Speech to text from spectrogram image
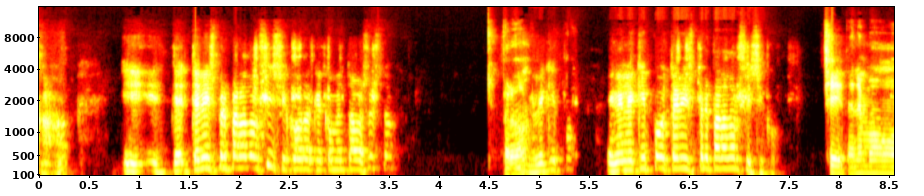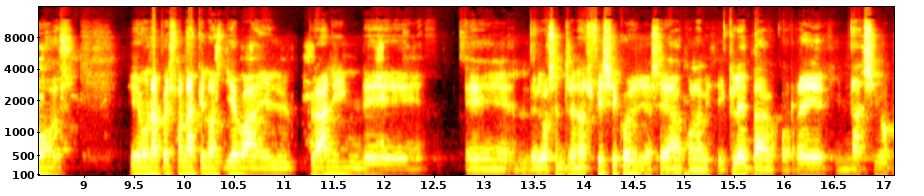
Ajá. ¿Y y te- tenéis preparador físico ahora que comentabas esto? ¿En ¿Perdón? el equipo? ¿En el equipo tenéis preparador físico? Sí, tenemos eh, una persona que nos lleva el planning de, eh, de los entrenos físicos, ya sea con la bicicleta, correr, gimnasio.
